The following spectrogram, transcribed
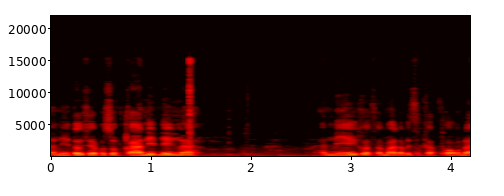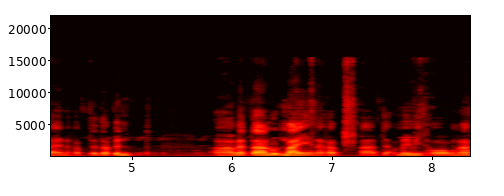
อันนี้ต้องใช้ประสบการณ์นิดนึงนะ อันนี้ก็สามารถเอาไปสกัดทองได้นะครับ แต่ถ้าเป็นแว่นตารุ่นใหม่นะครับ อาจจะไม่มีทองนะ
